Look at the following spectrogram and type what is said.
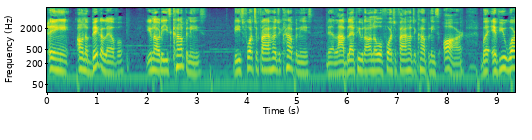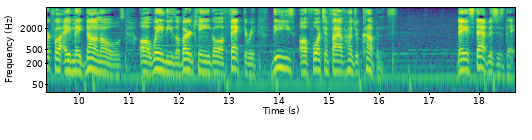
And on a bigger level, you know, these companies, these Fortune 500 companies, that a lot of black people don't know what Fortune 500 companies are. But if you work for a McDonald's or Wendy's or Burger King or a factory, these are Fortune 500 companies. They establishes that.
